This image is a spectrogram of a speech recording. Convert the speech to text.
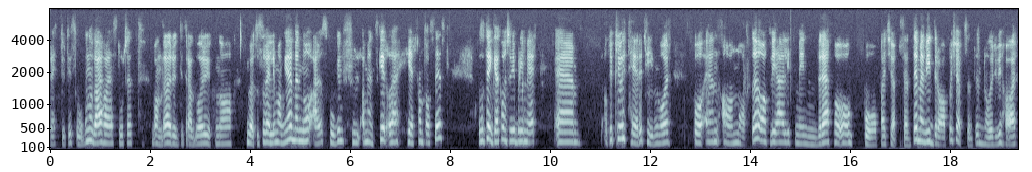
rett ut i skogen. og Der har jeg stort sett vandra rundt i 30 år uten å møte så veldig mange. Men nå er jo skogen full av mennesker, og det er helt fantastisk. Og så tenker jeg kanskje vi blir mer eh, At vi prioriterer tiden vår på en annen måte, og at vi er litt mindre på å gå på et kjøpesenter. Men vi drar på kjøpesenter når vi har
